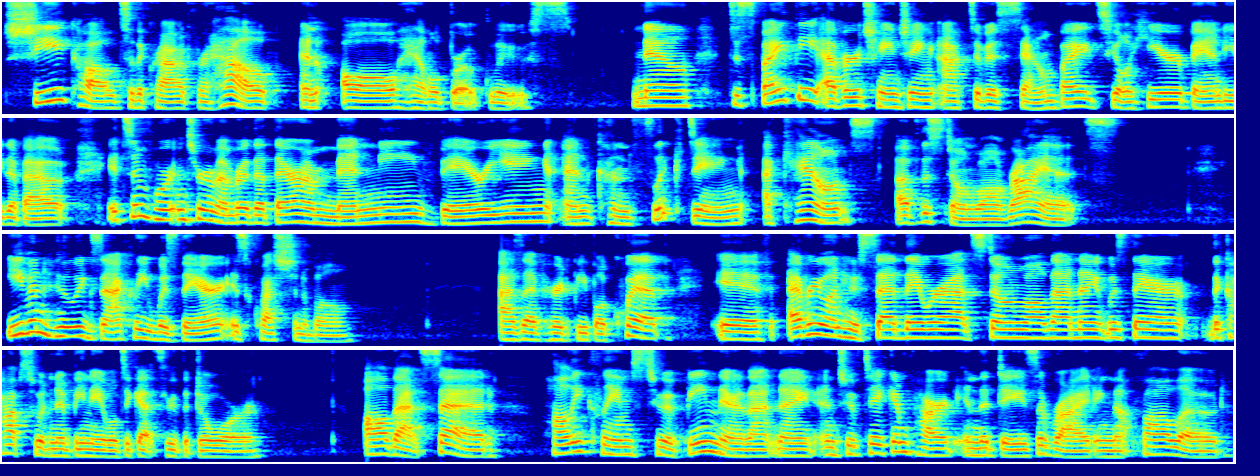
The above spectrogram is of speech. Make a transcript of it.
She called to the crowd for help, and all hell broke loose. Now, despite the ever changing activist sound bites you'll hear bandied about, it's important to remember that there are many varying and conflicting accounts of the Stonewall riots. Even who exactly was there is questionable. As I've heard people quip, if everyone who said they were at Stonewall that night was there, the cops wouldn't have been able to get through the door. All that said, Holly claims to have been there that night and to have taken part in the days of rioting that followed.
